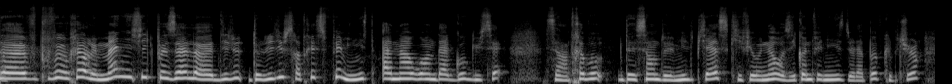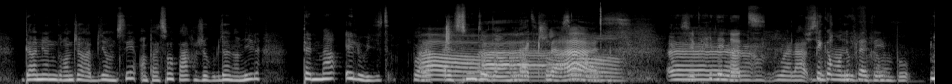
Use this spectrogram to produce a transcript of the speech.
Euh, vous pouvez offrir le magnifique puzzle euh, de l'illustratrice féministe Anna Wanda Gogusset. C'est un très beau dessin de 1000 pièces qui fait honneur aux icônes féministes de la pop culture, d'Hermione Granger à Beyoncé, en passant par, je vous le donne en mille, Thelma et Louise. Voilà, Ah, elles sont dedans. la classe. J'ai pris des notes. Voilà, Tu sais comment nous flatter. beau.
